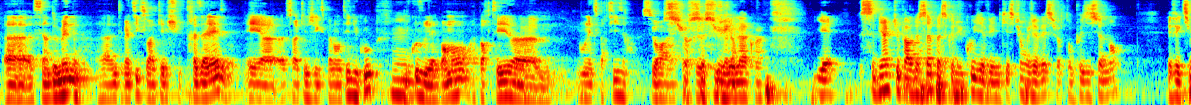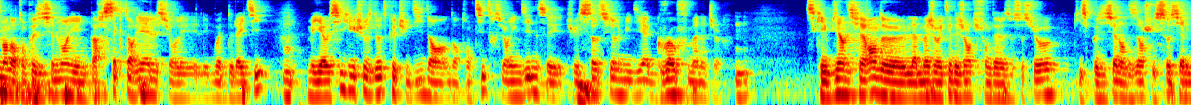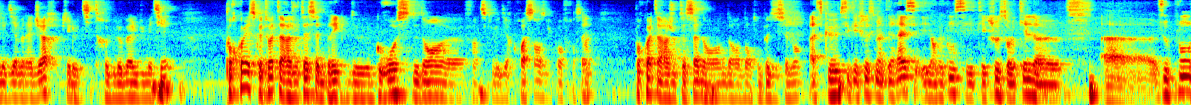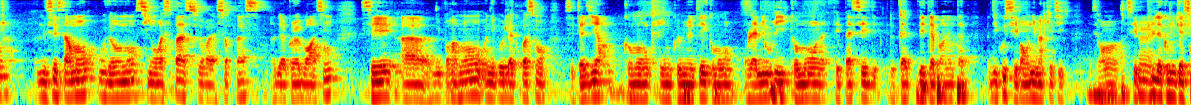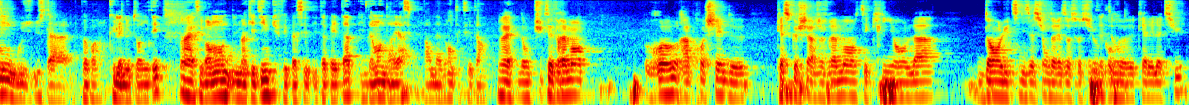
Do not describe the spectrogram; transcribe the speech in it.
euh, c'est un domaine, euh, une thématique sur laquelle je suis très à l'aise et euh, sur laquelle j'ai expérimenté du coup. Hmm. Du coup, je voulais vraiment apporter euh, mon expertise sur, euh, sur ce sujet-là. quoi. Y a- C'est bien que tu parles de ça parce que du coup, il y avait une question que j'avais sur ton positionnement. Effectivement, dans ton positionnement, il y a une part sectorielle sur les, les boîtes de l'IT, Mm. mais il y a aussi quelque chose d'autre que tu dis dans, dans ton titre sur LinkedIn, c'est tu es Social Media Growth Manager. Mm. Ce qui est bien différent de la majorité des gens qui font des réseaux sociaux, qui se positionnent en disant je suis Social Media Manager, qui est le titre global du métier. Pourquoi est-ce que toi, tu as rajouté cette brique de grosse dedans, euh, enfin, ce qui veut dire croissance du coup en français? Ouais. Pourquoi tu as rajouté ça dans, dans, dans ton positionnement? Parce que c'est quelque chose qui m'intéresse et en fait, c'est quelque chose sur lequel euh, euh, je plonge nécessairement ou d'un moment si on reste pas sur la surface de la collaboration. C'est euh, vraiment au niveau de l'accroissement. C'est-à-dire comment on crée une communauté comment on la nourrit comment on la fait passer d'étape en étape. Du coup c'est vraiment du marketing. C'est vraiment c'est Hmm. plus de la communication où juste la, il peut avoir que la notoriété. Ouais. c'est vraiment du marketing tu fais passer d'étape à étape. Évidemment derrière c'est faire de la vente etc Ouais, donc tu t'es vraiment rapproché de qu'est-ce que cherchent vraiment tes clients là dans l'utilisation des réseaux sociaux Exactement. pour euh, caler là-dessus.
